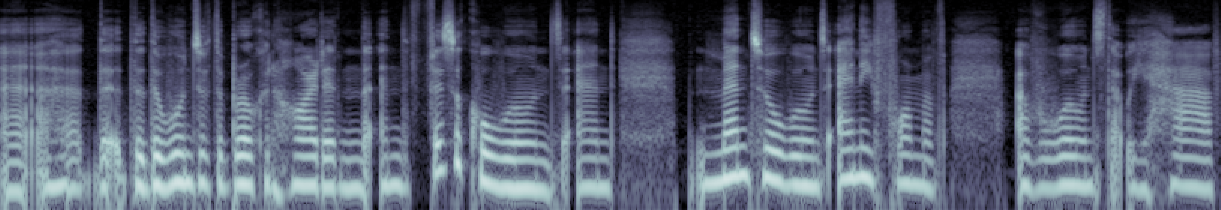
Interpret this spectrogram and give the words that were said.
Uh, uh the, the, the wounds of the brokenhearted and the, and the physical wounds and mental wounds, any form of, of wounds that we have.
